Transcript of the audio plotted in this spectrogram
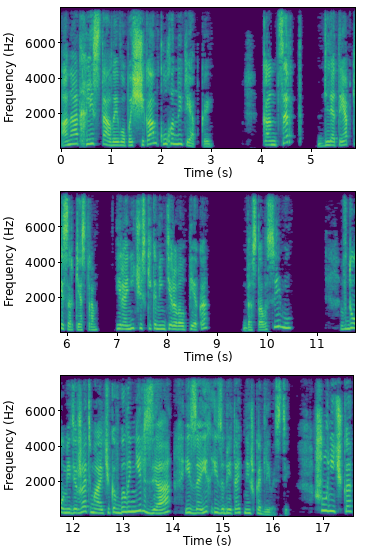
она отхлестала его по щекам кухонной тряпкой. «Концерт для тряпки с оркестром», — иронически комментировал Пека. Досталось ему. В доме держать мальчиков было нельзя из-за их изобретательной шкодливости. Шунечка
